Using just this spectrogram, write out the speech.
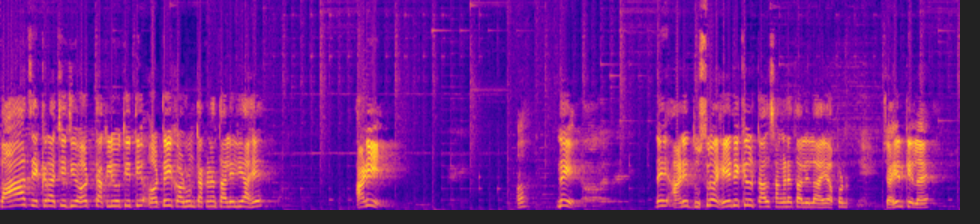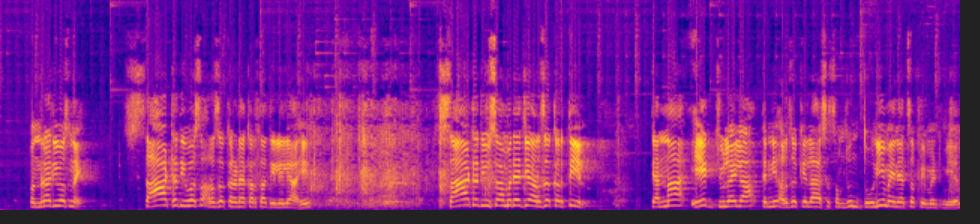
पाच एकराची जी अट टाकली होती ती अटही काढून टाकण्यात आलेली आहे. आणि नाही नाही आणि दुसरं हे देखील काल सांगण्यात आलेलं आहे आपण जाहीर केलं आहे पंधरा दिवस नाही साठ दिवस अर्ज करण्याकरता दिलेले आहे. साठ दिवसामध्ये जे अर्ज करतील त्यांना एक जुलैला त्यांनी अर्ज केला असं समजून दोन्ही महिन्याचं पेमेंट मिळेल.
